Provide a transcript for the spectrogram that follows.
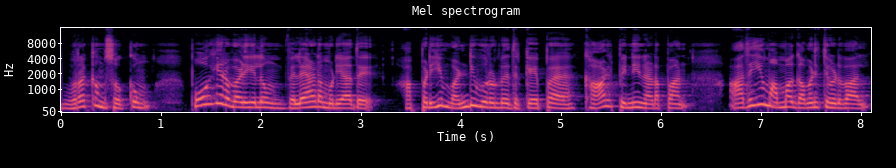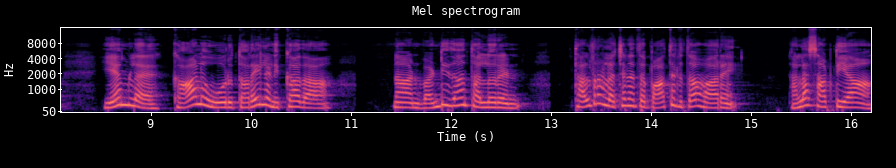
உறக்கம் சொக்கும். போகிற வழியிலும் விளையாட முடியாது. அப்படியும் வண்டி உருள்வதற்கேற்ப கால் பின்னி நடப்பான். அதையும் அம்மா கவனித்து விடுவாள். ஏம்ல காலை ஒரு தரையில் நிற்காதா நான் வண்டி தான் தள்ளுறேன். தள்ளுற லட்சணத்தை பார்த்துட்டு தான் வாரேன். நல்லா சாப்பிட்டியா?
